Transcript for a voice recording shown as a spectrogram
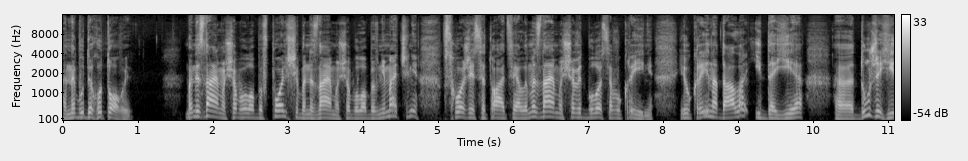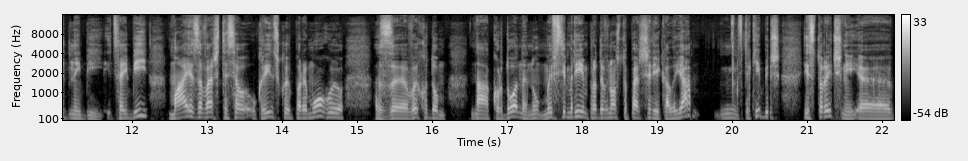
не буде готовий. Ми не знаємо, що було би в Польщі, ми не знаємо, що було би в Німеччині в схожій ситуації, але ми знаємо, що відбулося в Україні. І Україна дала і дає е, дуже гідний бій. І цей бій має завершитися українською перемогою з виходом на кордони. Ну, ми всі мріємо про 91 рік, але я в такій більш історичній е,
